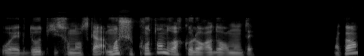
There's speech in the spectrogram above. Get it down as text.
ou avec d'autres qui sont dans ce cas-là. Moi, je suis content de voir Colorado remonter. D'accord?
